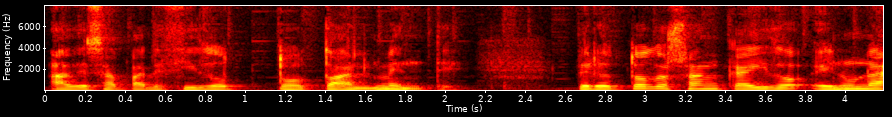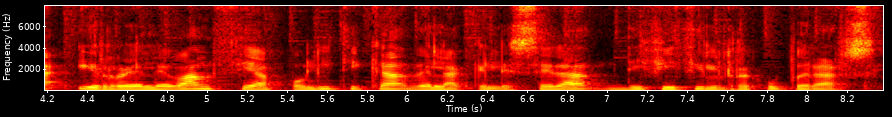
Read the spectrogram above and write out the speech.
ha desaparecido totalmente, pero todos han caído en una irrelevancia política de la que les será difícil recuperarse.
